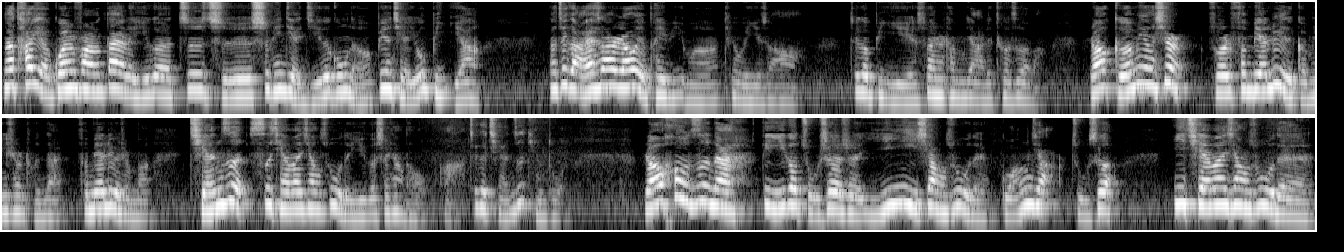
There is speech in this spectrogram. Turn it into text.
那它也官方带了一个支持视频剪辑的功能，并且有笔呀。那这个 S 二幺也配笔吗？挺有意思啊。这个笔算是他们家的特色吧。然后革命性说是分辨率的革命性存在。分辨率什么？前置四千万像素的一个摄像头啊，这个前置挺多。然后后置呢，第一个主摄是一亿像素的广角主摄，一千万像素的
